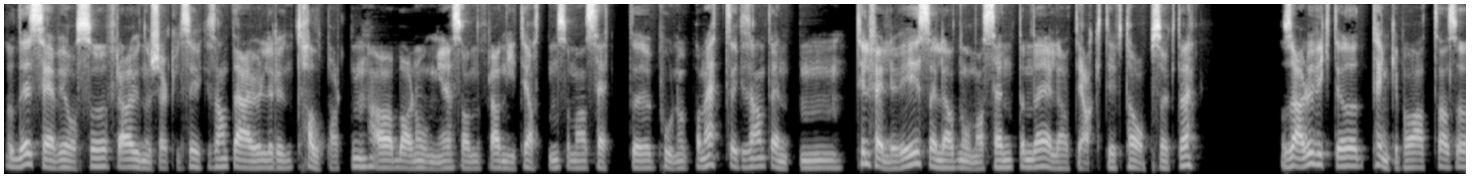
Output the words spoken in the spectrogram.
og det ser vi også fra undersøkelser. ikke sant? Det er vel rundt halvparten av barn og unge sånn fra 9 til 18 som har sett eh, porno på nett. ikke sant? Enten tilfeldigvis, eller at noen har sendt dem det, eller at de aktivt har oppsøkt det. Og så er det jo viktig å tenke på at altså,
